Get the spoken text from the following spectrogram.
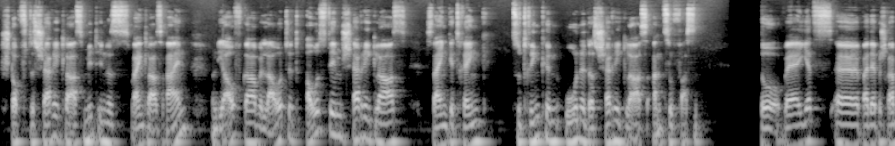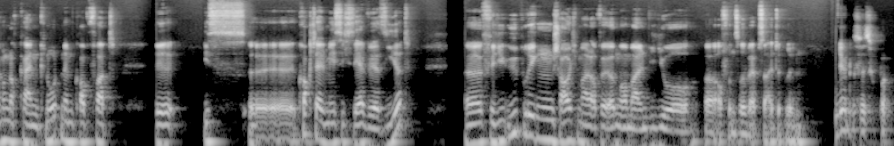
stopft das Sherryglas mit in das Weinglas rein und die Aufgabe lautet, aus dem Sherryglas sein Getränk zu trinken, ohne das Sherryglas anzufassen. So, wer jetzt äh, bei der Beschreibung noch keinen Knoten im Kopf hat, äh, ist äh, cocktailmäßig sehr versiert. Äh, für die übrigen schaue ich mal, ob wir irgendwann mal ein Video äh, auf unsere Webseite bringen. Ja, das wäre super.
